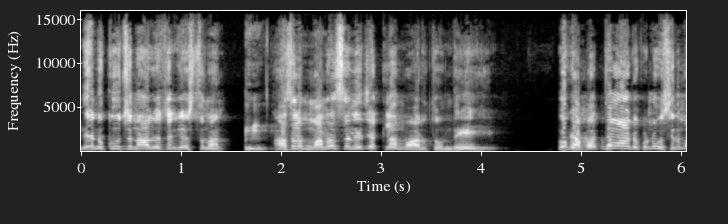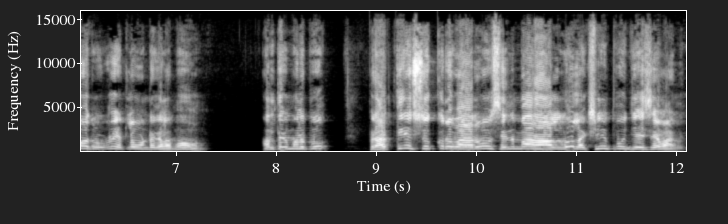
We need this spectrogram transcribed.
నేను కూర్చుని ఆలోచన చేస్తున్నాను. అసలు మనసు అనేది ఎట్లా మారుతుంది? ఒక అబద్ధం ఆడకుండా ఒక సినిమా చూడకుండా ఎట్లా ఉండగలము? అంతకు మునుపు ప్రతి శుక్రవారం సినిమా హాల్లో లక్ష్మీ పూజ చేసేవాడిని.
